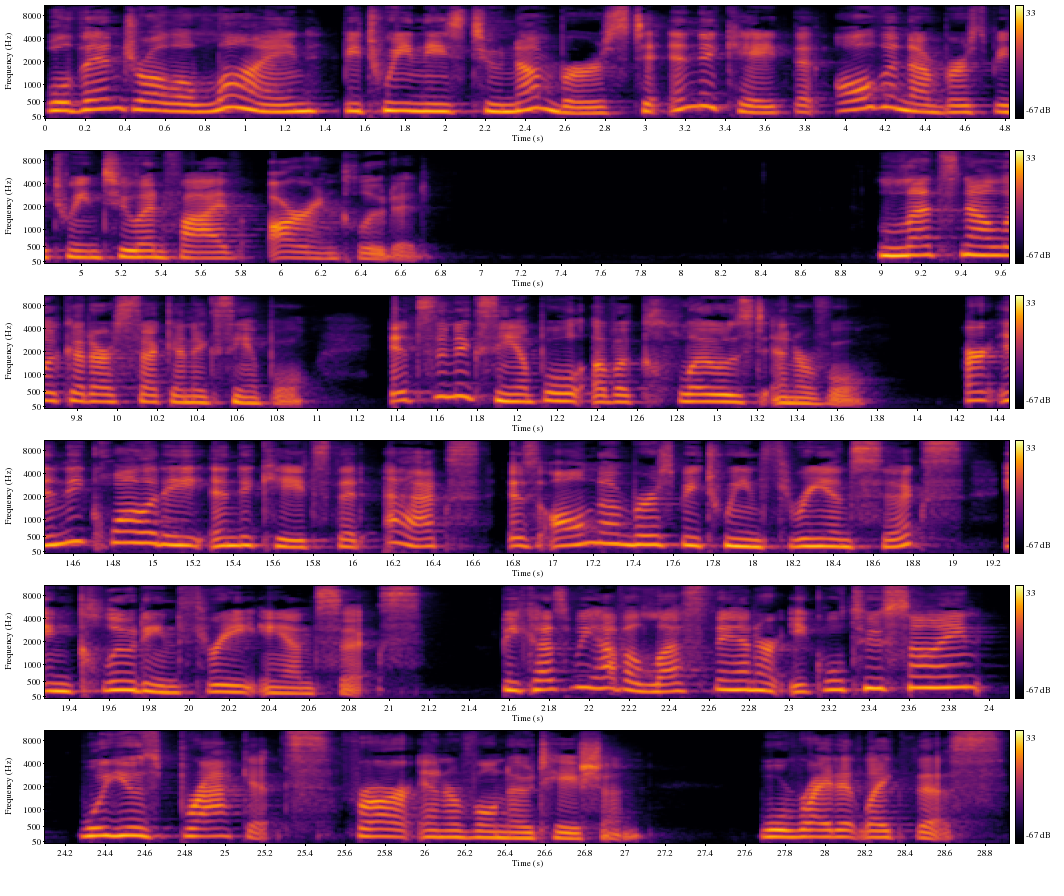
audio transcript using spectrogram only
We'll then draw a line between these two numbers to indicate that all the numbers between 2 and 5 are included. Let's now look at our second example. It's an example of a closed interval. Our inequality indicates that x is all numbers between 3 and 6, including 3 and 6. Because we have a less than or equal to sign, we'll use brackets for our interval notation. We'll write it like this,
